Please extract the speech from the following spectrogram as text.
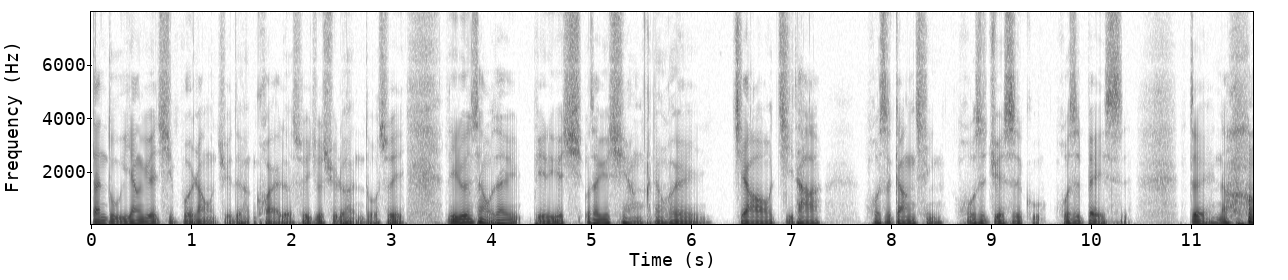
单独一样乐器不会让我觉得很快乐，所以就学了很多。所以理论上我在别的乐器，我在乐器行可能会教吉他，或是钢琴，或是爵士鼓，或是贝斯，对。然后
